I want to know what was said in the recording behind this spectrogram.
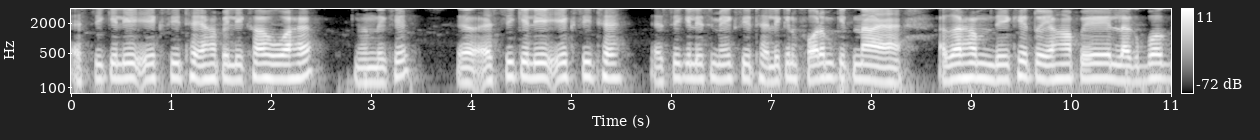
एससी के लिए एक सीट है। यहाँ पे लिखा हुआ है, देखिए एससी के लिए एक सीट है। एससी के लिए इसमें एक सीट है, लेकिन फॉर्म कितना आया है? अगर हम देखें तो यहाँ पे लगभग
